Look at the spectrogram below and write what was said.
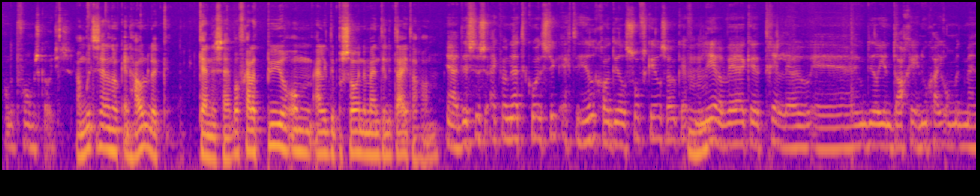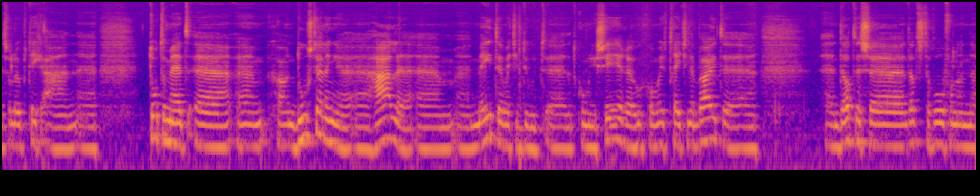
van de performance coaches. Maar moeten zij dan ook inhoudelijk kennis hebben? Of gaat het puur om eigenlijk de persoon, de mentaliteit daarvan? Ja, het is dus, ik wil net kort een stuk echt een heel groot deel soft skills ook. Even Mhm. leren werken, Trello, eh, hoe deel je een dag in, hoe ga je om met mensen, loop je tegenaan. eh tot en met eh, ehm, gewoon doelstellingen halen, ehm, eh, meten wat je doet, dat communiceren, hoe kom je, treed je naar buiten. En dat is, eh, dat is de rol van een, eh,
